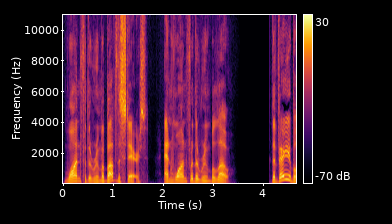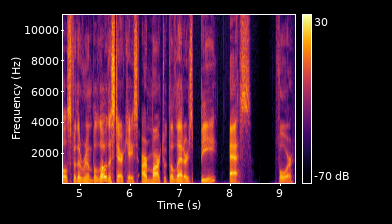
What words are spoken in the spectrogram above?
one for the room above the stairs and one for the room below. The variables for the room below the staircase are marked with the letters B, S for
